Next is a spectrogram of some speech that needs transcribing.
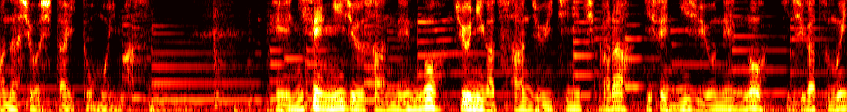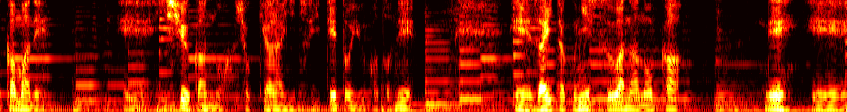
お話をしたいと思います。え、2023年の12月31日から2024年の1月6日まで、え、1週間の食器洗いについてということで、え、在宅日数は7日で、え、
